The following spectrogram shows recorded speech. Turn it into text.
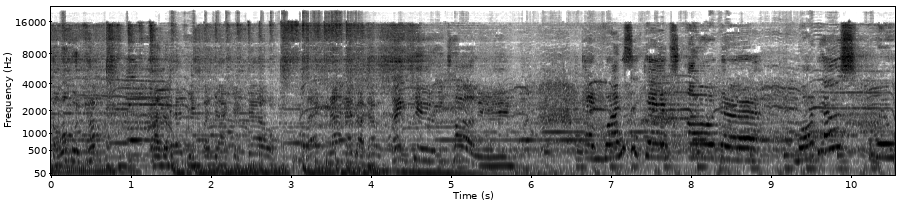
ขอบพระคุณครับทันตแพทย์หญิงปัญญาเกล็ดแก้ว และคณะนายแบบนางแบบ Thank you Italy And once again, all the models will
